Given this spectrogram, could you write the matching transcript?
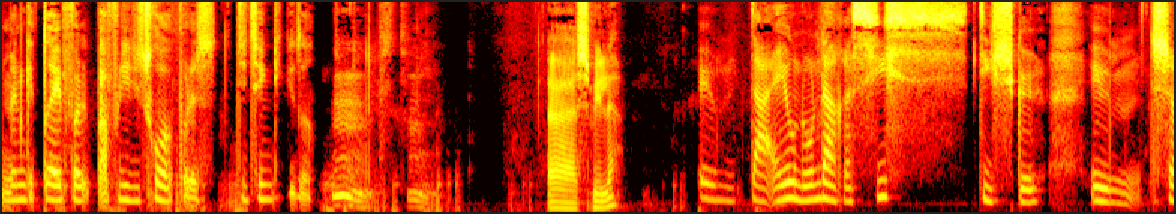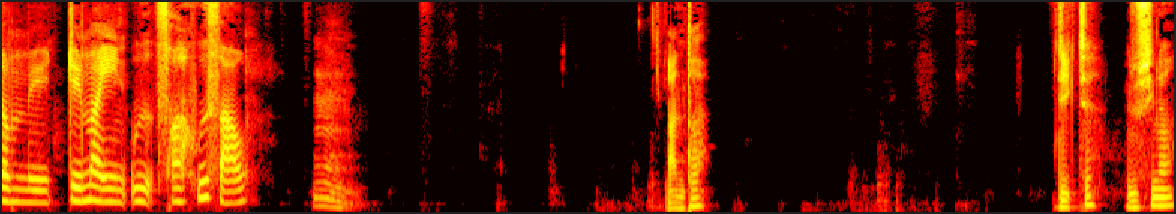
man kan dræbe folk, bare fordi de tror på det, de ting, de gider. Uh, Smilla. Øhm, der er jo nogen, der er racistiske, øhm, som øh, dømmer en ud fra hudfarve. Andre. Digte, vil du sige noget?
